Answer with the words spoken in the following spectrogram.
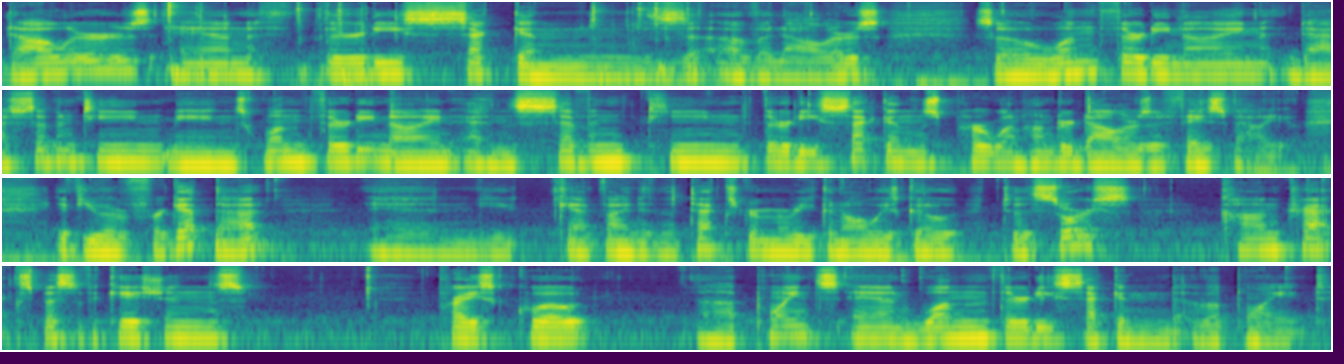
dollars and 30 seconds of a dollars. So 139-17 means 139 and 17 30 seconds per $100 of face value. If you ever forget that and you can't find it in the text, remember you can always go to the source, contract specifications, price quote, uh, points and 1 32nd of a point.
